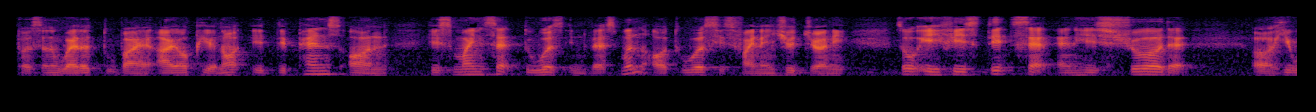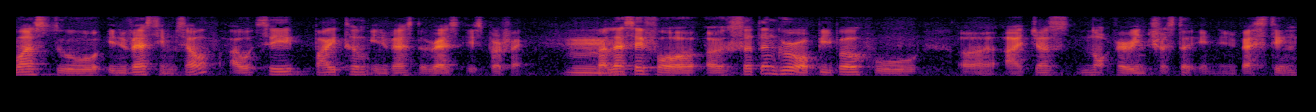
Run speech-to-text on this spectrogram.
person whether to buy an ILP or not, it depends on his mindset towards investment or towards his financial journey. So if he's dead set and he's sure that uh, he wants to invest himself, I would say buy term, invest the rest is perfect. Mm. But let's say for a certain group of people who uh, are just not very interested in investing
